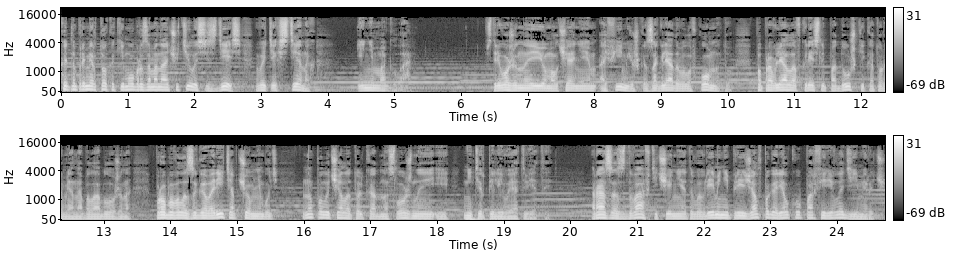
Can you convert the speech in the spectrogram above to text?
хоть, например, то, каким образом она очутилась здесь, в этих стенах, и не могла. Встревоженная ее молчанием, Афимьюшка заглядывала в комнату, поправляла в кресле подушки, которыми она была обложена, пробовала заговорить об чем-нибудь, но получала только односложные и нетерпеливые ответы. Раза с два в течение этого времени приезжал в Погорелку Порфирий Владимирович.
